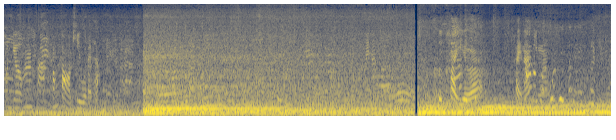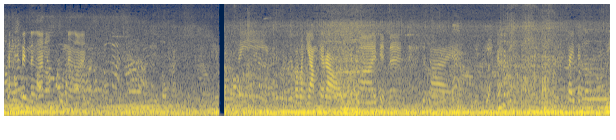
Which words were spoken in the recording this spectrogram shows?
คนเยอะมากจ้ะ ต้องต่อคิวอะไรปะคือไข่เยอะอะ ไข่น่ากินมากอันนู้นเป็นเนื้อเนาะปูเนื้อ นี่กำลังยำให้เรา วายเผ็ดแน่ ใช่ ใส่ไปเลย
